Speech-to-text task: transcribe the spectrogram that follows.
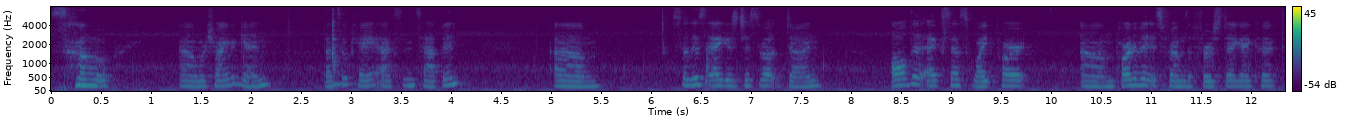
So um, we're trying again. That's okay, accidents happen. Um, so this egg is just about done. All the excess white part, um, part of it is from the first egg I cooked,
